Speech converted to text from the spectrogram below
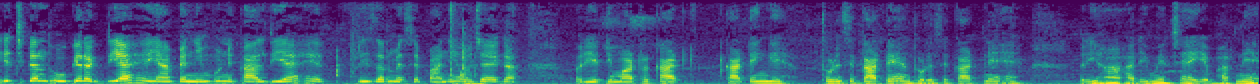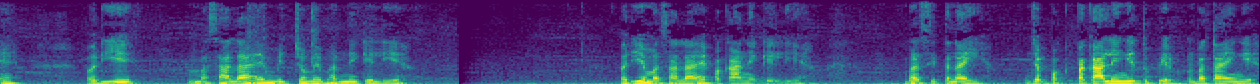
ये चिकन धो के रख दिया है, यहाँ पे नींबू निकाल दिया है, फ्रीज़र में से पानी हो जाएगा, और ये टमाटर काट काटेंगे। थोड़े से काटे हैं, थोड़े से काटने हैं। और यहाँ हरी मिर्च है, ये भरने हैं। और ये मसाला है मिर्चों में भरने के लिए। और ये मसाला है पकाने के लिए। बस इतना ही। जब पका लेंगे तो फिर बताएँगे।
